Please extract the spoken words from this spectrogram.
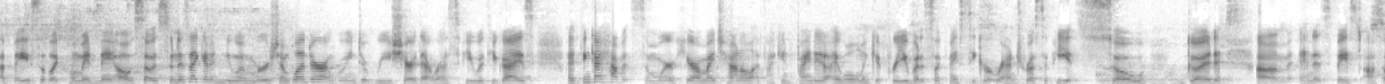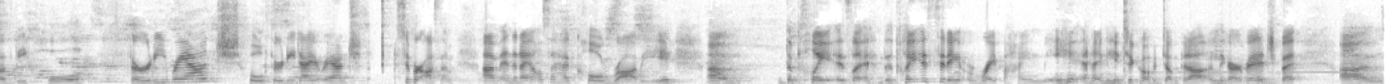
a base of like homemade mayo. So as soon as I get a new immersion blender, I'm going to reshare that recipe with you guys. I think I have it somewhere here on my channel. If I can find it, I will link it for you, but it's like my secret ranch recipe. It's so good. Um, and it's based off of the Whole 30 ranch, Whole 30 diet ranch. Super awesome. Um, and then I also had kohlrabi. Um, the plate is like, the plate is sitting right behind me and I need to go dump it out in the garbage, but um,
